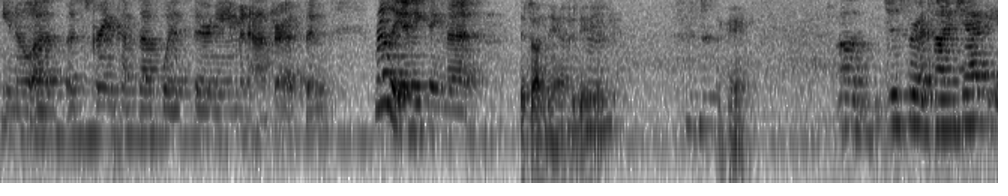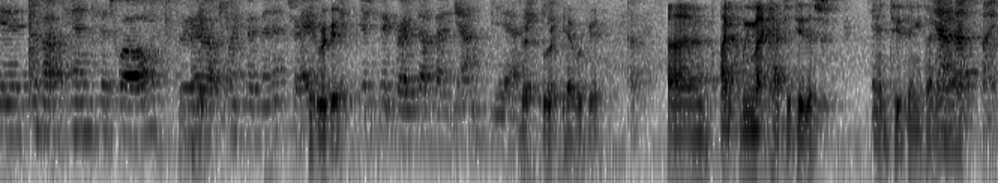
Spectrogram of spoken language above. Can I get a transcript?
you know a, a screen comes up with their name and address and really anything that It's on the affidavit. Mhm. Okay. Um, just for a time check, it's about ten to twelve, so we got about twenty-five minutes, right? We're good. You have to pick Bryce up, I assume? Yeah. We're- we're- Yeah, we're good. okay Um, I, we might have to do this in two things. I mean, yeah I- that's fine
